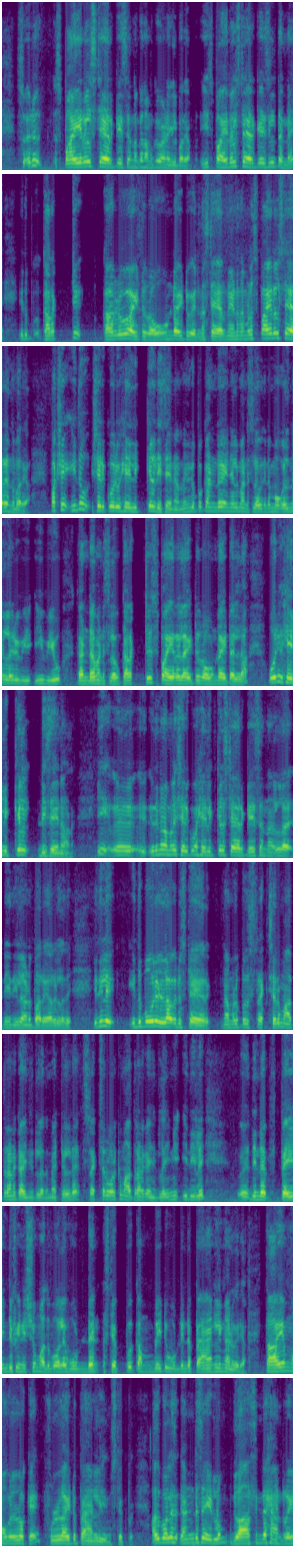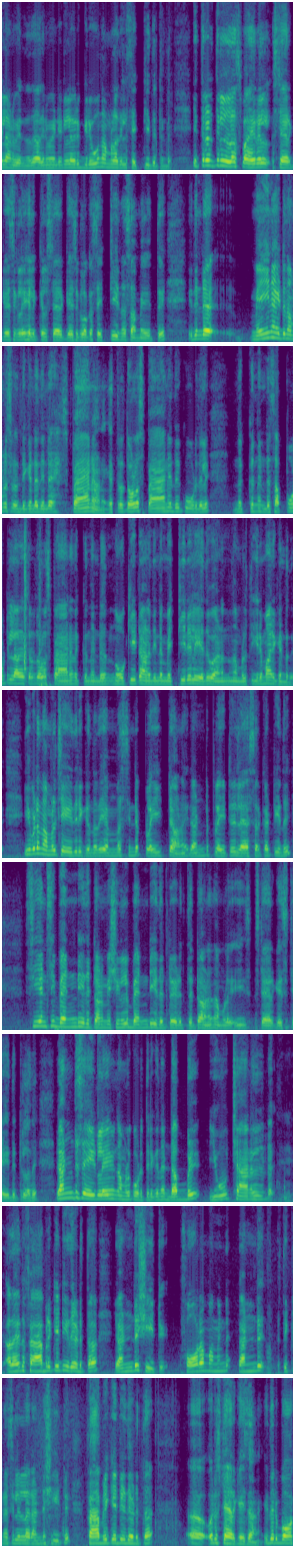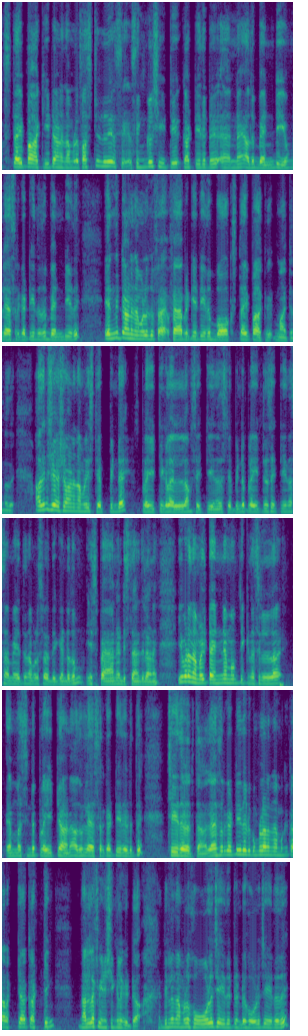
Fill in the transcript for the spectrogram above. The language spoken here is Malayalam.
ഒരു സ്പൈറൽ സ്റ്റെയർ കേസ് എന്നൊക്കെ നമുക്ക് വേണമെങ്കിൽ പറയാം. ഈ സ്പൈറൽ സ്റ്റെയർ കേസിൽ തന്നെ ഇത് കറക്റ്റ് കർവായിട്ട് റൗണ്ട് ആയിട്ട് വരുന്ന സ്റ്റെയറിനെയാണ് നമ്മൾ സ്പൈറൽ സ്റ്റെയർ എന്ന് പറയാം. പക്ഷെ ഇത് ശരിക്കും ഒരു ഹെലിക്കൽ ഡിസൈനാണ്. നിങ്ങൾക്ക് ഇപ്പോൾ കണ്ടു കഴിഞ്ഞാൽ മനസ്സിലാവും ഇതിന്റെ മുകളിൽ നിന്നുള്ള ഒരു ഈ വ്യൂ കണ്ടാൽ മനസ്സിലാവും. കറക്റ്റ് സ്പൈറൽ ആയിട്ട് റൗണ്ട് ആയിട്ടല്ല ഒരു ഹെലിക്കൽ ഡിസൈനാണ്. ഈ ഇതിന് നമ്മൾ ശരിക്കും ഹെലിക്കൽ സ്റ്റെയർ കേസ് എന്നുള്ള രീതിയിലാണ് പറയാറുള്ളത്. ഇതിൽ ഇതുപോലുള്ള ഒരു സ്റ്റെയർ നമ്മളിപ്പോൾ സ്ട്രക്ചർ മാത്രമാണ് കഴിഞ്ഞിട്ടുള്ളത്. മെറ്റലിന്റെ സ്ട്രക്ചർ വർക്ക് മാത്രമാണ് കഴിഞ്ഞിട്ടുള്ളത്. ഇനി ഇതിൽ ഇതിന്റെ പെയിന്റ് ഫിനിഷും അതുപോലെ വുഡൻ സ്റ്റെപ്പ് കംപ്ലീറ്റ് വുഡിന്റെ പാനലിംഗ് ആണ് വരിക. താഴെയും മുകളിലൊക്കെ ഫുള്ളായിട്ട് പാനൽ ചെയ്യും സ്റ്റെപ്പ് അതുപോലെ രണ്ട് സൈഡിലും ഗ്ലാസിന്റെ ഹാൻഡ് റെയിലാണ് വരുന്നത്. അതിന് വേണ്ടിയിട്ടുള്ള ഒരു ഗ്രൂ നമ്മൾ അതിൽ സെറ്റ് ചെയ്തിട്ടുണ്ട്. ഇത്തരത്തിലുള്ള സ്പൈറൽ സ്റ്റെയർ കേസുകൾ ഹെലിക്കൽ സ്റ്റെയർ കേസുകളൊക്കെ സെറ്റ് ചെയ്യുന്ന സമയത്ത് ഇതിന്റെ മെയിനായിട്ട് നമ്മൾ ശ്രദ്ധിക്കേണ്ടത് ഇതിന്റെ സ്പാനാണ് എത്രത്തോളം സ്പാൻ ഇത് കൂടുതൽ നിൽക്കുന്നുണ്ട് സപ്പോർട്ട് ഇല്ലാതെ എത്രത്തോളം സ്പാന് നിൽക്കുന്നുണ്ട് നോക്കിയിട്ടാണ് ഇതിന്റെ മെറ്റീരിയൽ ഏത് വേണമെന്ന് നമ്മൾ തീരുമാനിക്കേണ്ടത്. ഇവിടെ നമ്മൾ ചെയ്തിരിക്കുന്നത് എം എസിന്റെ ആണ്. രണ്ട് പ്ലേറ്റ് ലേസർ കട്ട് ചെയ്ത് സി എൻ സി ബെൻഡ് ചെയ്തിട്ടാണ് മെഷീനിൽ ബെൻഡ് ചെയ്തിട്ട് എടുത്തിട്ടാണ് നമ്മൾ ഈ സ്റ്റെയർ കേസ് ചെയ്തിട്ടുള്ളത്. രണ്ട് സൈഡിലെയും നമ്മൾ കൊടുത്തിരിക്കുന്ന ഡബിൾ യു ചാനൽ അതായത് ഫാബ്രിക്കേറ്റ് ചെയ്തെടുത്ത രണ്ട് ഷീറ്റ് ഫോർ എം എമ്മിന്റെ രണ്ട് തിക്നെസ്സിലുള്ള രണ്ട് ഷീറ്റ് ഫാബ്രിക്കേറ്റ് ചെയ്തെടുത്ത ഒരു സ്റ്റെയർ കേസ് ആണ്. ഇതൊരു ബോക്സ് ടൈപ്പ് ആക്കിയിട്ടാണ് നമ്മൾ ഫസ്റ്റ് ഇത് സിംഗിൾ ഷീറ്റ് കട്ട് ചെയ്തിട്ട് തന്നെ അത് ബെൻഡ് ചെയ്യും ലേസർ കട്ട് ചെയ്തത് ബെൻഡ് ചെയ്ത് എന്നിട്ടാണ് നമ്മളിത് ഫാബ്രിക്കേറ്റ് ചെയ്ത് ബോക്സ് ടൈപ്പ് ആക്കി മാറ്റുന്നത്. അതിനുശേഷമാണ് നമ്മൾ ഈ സ്റ്റെപ്പിന്റെ പ്ലേറ്റുകളെല്ലാം സെറ്റ് ചെയ്യുന്നത്. സ്റ്റെപ്പിന്റെ പ്ലേറ്റ് സെറ്റ് ചെയ്യുന്ന സമയത്ത് നമ്മൾ ശ്രദ്ധിക്കേണ്ടതും ഈ സ്പാൻ അടിസ്ഥാനത്തിലാണ്. ഇവിടെ നമ്മൾ ടെൻ എം എം തിക്നെസ്സിലുള്ള എം എസിന്റെ പ്ലേറ്റ് ആണ്. അതും ലേസർ കട്ട് ചെയ്തെടുത്ത് ചെയ്തെടുത്താണ്. ലേസർ കട്ട് ചെയ്തെടുക്കുമ്പോഴാണ് നമുക്ക് കറക്റ്റ് ആ കട്ടിങ് നല്ല ഫിനിഷിങ്ങിൽ കിട്ടുക. ഇതിൽ നമ്മൾ ഹോൾ ചെയ്തിട്ടുണ്ട്. ഹോൾ ചെയ്തത്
